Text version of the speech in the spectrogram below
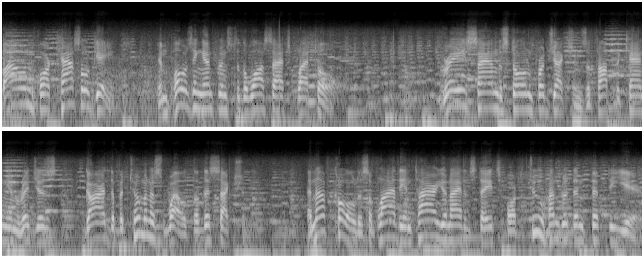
Bound for Castle Gate, imposing entrance to the Wasatch Plateau. Gray sandstone projections atop the canyon ridges guard the bituminous wealth of this section. Enough coal to supply the entire United States for 250 years.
